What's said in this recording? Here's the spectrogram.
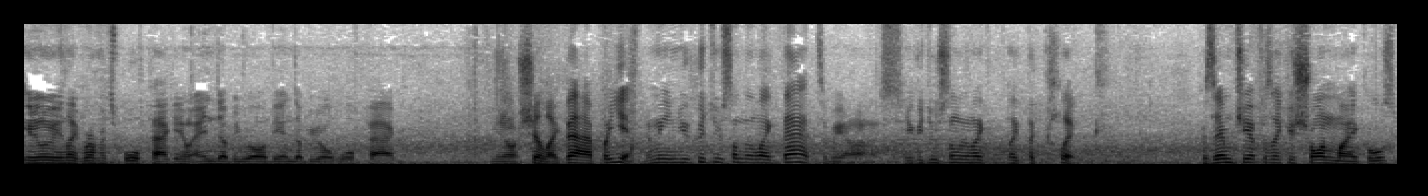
You know, you like reference Wolfpack, you know, NWO, the NWO Wolfpack, you know, shit like that. But yeah, I mean, you could do something like that. To be honest, you could do something like like the Kliq, because MJF is like your Shawn Michaels.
